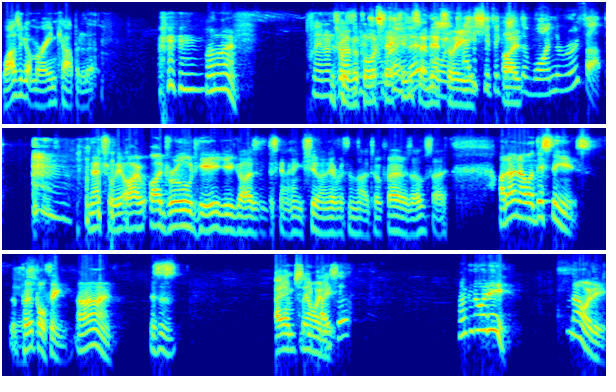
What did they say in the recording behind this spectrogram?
Why has it got marine carpet in it? I don't know. Plan on This was the driving fourth into the section, rain. so Convertible naturally in case you forget I- to wind the roof up. Naturally, I, I drooled here. You guys are just going to hang shit on everything that I took photos of. So I don't know what this thing is. The Yes. purple thing. I don't know. This is. AMC No idea. Pacer? I have no idea. No idea. You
